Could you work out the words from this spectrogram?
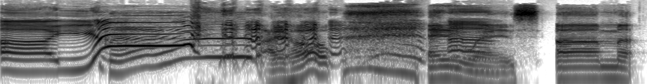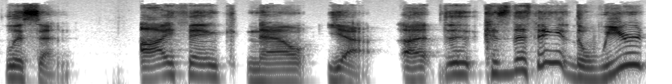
Uh, yeah. I hope. Anyways, um, listen, I think now, yeah, because the, thing, the weird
